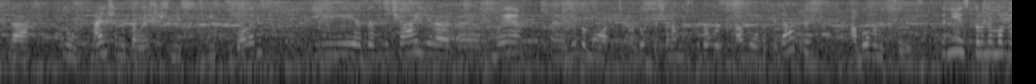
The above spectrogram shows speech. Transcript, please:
як за ну, менше не залишиш, ніж 200 доларів. І зазвичай е, ми е, любимо ті продукти, що нам не сподобались, або викидати, або вони псуються. З однієї сторони можна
